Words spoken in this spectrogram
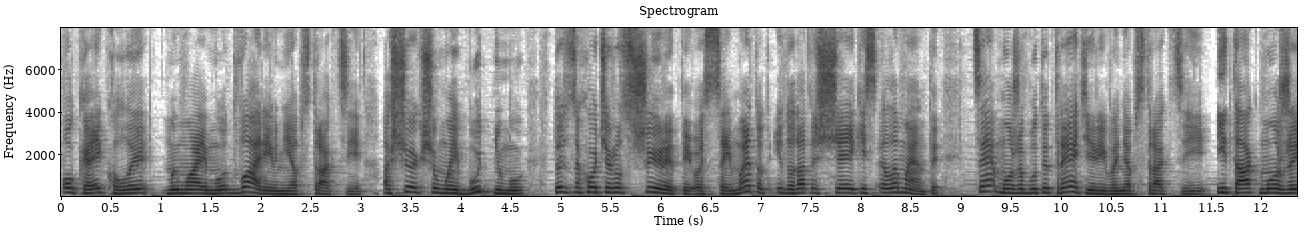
окей, коли ми маємо два рівні абстракції, а що якщо в майбутньому хтось захоче розширити ось цей метод і додати ще якісь елементи? Це може бути третій рівень абстракції. І так може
